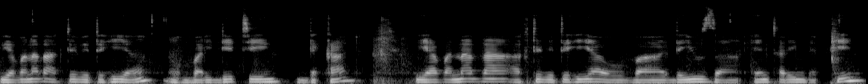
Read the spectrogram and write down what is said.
We have another activity here of validating the card. We have another activity here of uh, the user entering the PIN.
